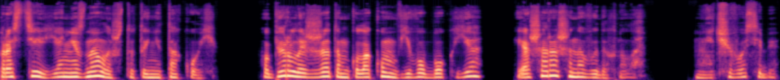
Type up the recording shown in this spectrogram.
«Прости, я не знала, что ты не такой». Уперлась сжатым кулаком в его бок я и ошарашенно выдохнула. «Ничего себе.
